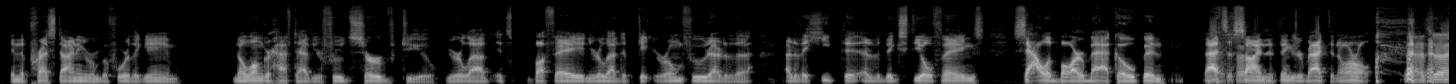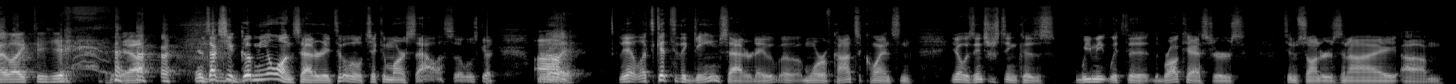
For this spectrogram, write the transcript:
in the press dining room before the game no longer have to have your food served to you. You're allowed it's buffet and you're allowed to get your own food out of the out of the heat out of the big steel things. Salad bar back open. That's, That's a sign that things are back to normal. That's what I like to hear. yeah, it's actually a good meal on Saturday too. A little chicken marsala, so it was good. Really? Um, yeah, let's get to the game Saturday. Uh, more of consequence, and you know it was interesting because we meet with the the broadcasters, Tim Saunders and I. Um,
